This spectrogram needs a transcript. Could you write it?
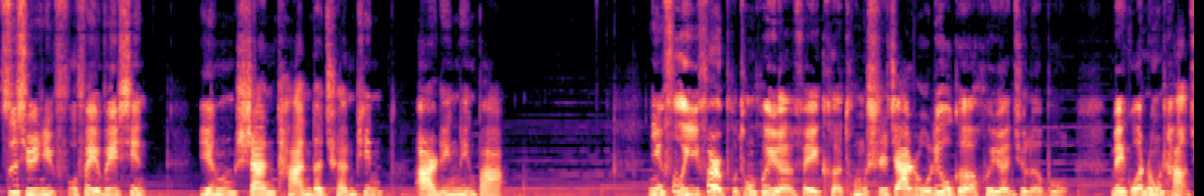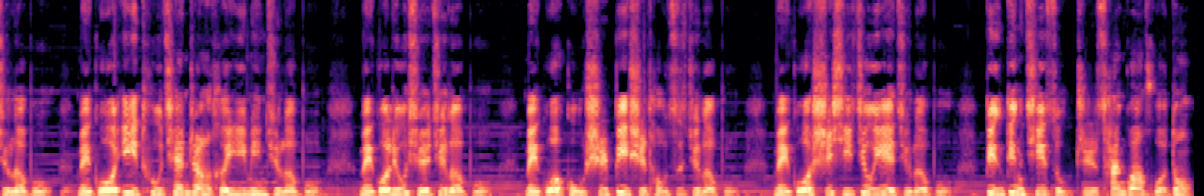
咨询与付费微信：营山谈的全拼二零零八。您付一份普通会员费，可同时加入六个会员俱乐部：美国农场俱乐部、美国 E-2 签证和移民俱乐部、美国留学俱乐部、美国股市币市投资俱乐部、美国实习就业俱乐部，并定期组织参观活动。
